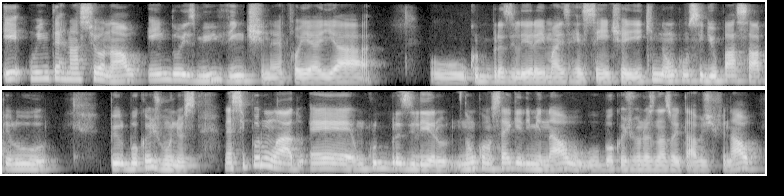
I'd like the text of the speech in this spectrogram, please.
e o Internacional em 2020, né? Foi aí a, o clube brasileiro aí mais recente aí que não conseguiu passar pelo pelo Boca Juniors. Né, se por um lado é um clube brasileiro não consegue eliminar o, o Boca Juniors nas oitavas de final,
